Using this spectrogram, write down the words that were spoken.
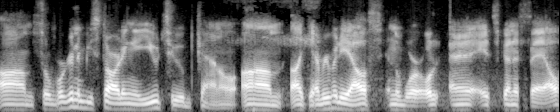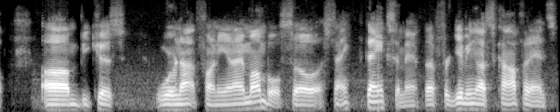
Um, so we're gonna be starting a YouTube channel, um, like everybody else in the world, and it's gonna fail, um, because we're not funny and I mumble. So thank, thanks, Samantha, for giving us confidence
